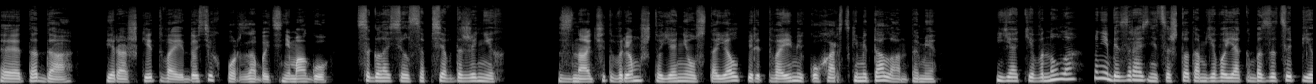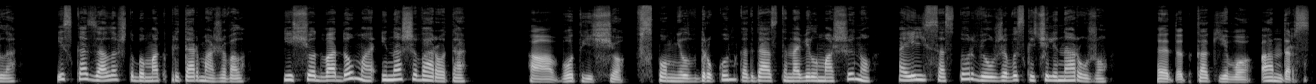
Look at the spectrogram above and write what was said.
«Это да. Пирожки твои до сих пор забыть не могу», — согласился псевдожених. «Значит, врем, что я не устоял перед твоими кухарскими талантами». Я кивнула, мне без разницы, что там его якобы зацепило, и сказала, чтобы маг притормаживал. Еще два дома и наши ворота. «А, вот еще, вспомнил вдруг он, когда остановил машину, а Ильса с Торви уже выскочили наружу. «Этот, как его, Андерс,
